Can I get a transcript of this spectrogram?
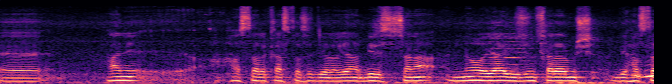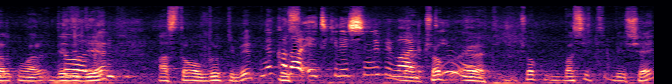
Ee, hani hastalık hastası diyorlar. Yani birisi sana ne o ya yüzün sararmış bir hastalık mı var dedi Doğru. diye hasta olduğu gibi. Ne kadar etkileşimli bir varlık Yani çok, değil mi? Evet. Çok basit bir şey.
